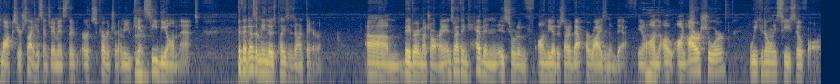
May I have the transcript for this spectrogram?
blocks your sight essentially. I mean, it's the Earth's curvature. I mean, you can't mm. see beyond that, but that doesn't mean those places aren't there. Um, they very much are, and so I think heaven is sort of on the other side of that horizon of death. You know, mm. on the, on our shore, we can only see so far.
